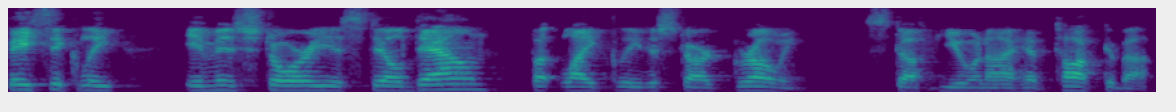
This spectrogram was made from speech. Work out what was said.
Basically, inventory is still down, but likely to start growing. Stuff you and I have talked about.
